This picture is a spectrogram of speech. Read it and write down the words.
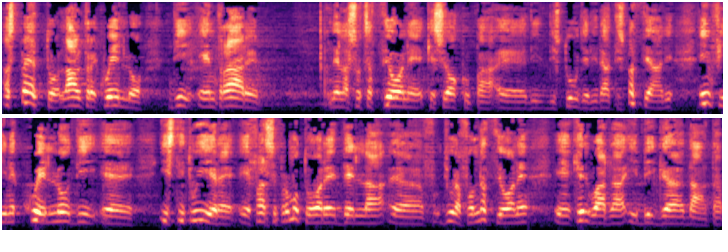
aspetto. L'altro è quello di entrare nell'associazione che si occupa eh, di, di, studi e di dati spaziali e infine quello di eh, istituire e farsi promotore della, eh, di una fondazione eh, che riguarda i big data.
